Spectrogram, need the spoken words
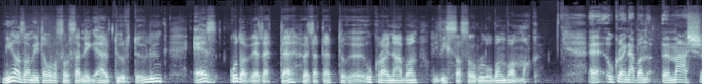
mi az, amit Oroszország még eltűr tőlünk, ez oda vezette, vezetett Ukrajnában, hogy visszaszorulóban vannak. Eh, Ukrajnában más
